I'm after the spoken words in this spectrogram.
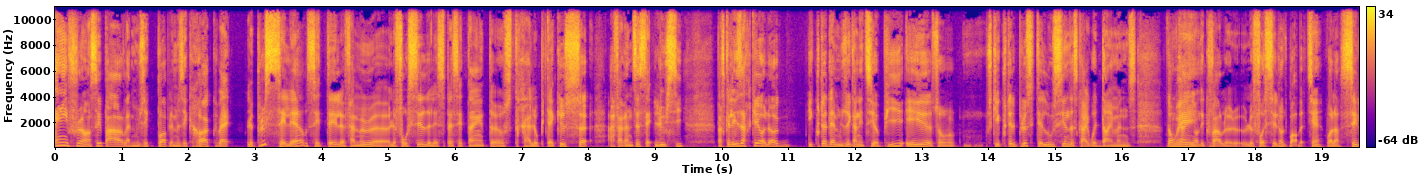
influencées par la musique pop, la musique rock. Ben, le plus célèbre, c'était le fameux euh, le fossile de l'espèce éteinte euh, Australopithecus afarensis, c'est Lucie, parce que les archéologues écoutaient de la musique en Éthiopie et euh, sur, ce qui écoutait le plus, c'était Lucy in the Sky with Diamonds. Donc, Oui. quand ils ont découvert le, le fossile, on dit, bon, ben, tiens, voilà, c'est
